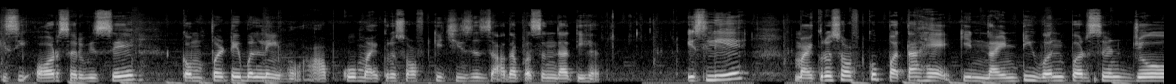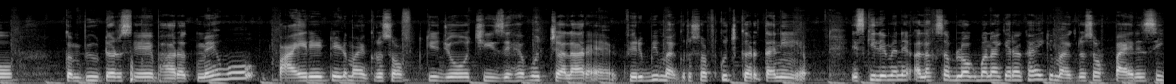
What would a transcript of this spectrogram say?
किसी और सर्विस से कंफर्टेबल नहीं हो। आपको माइक्रोसॉफ्ट की चीज़ें ज़्यादा पसंद आती है। इसलिए माइक्रोसॉफ्ट को पता है कि 91 परसेंट जो कंप्यूटर्स है भारत में, वो पायरेटेड माइक्रोसॉफ्ट की जो चीज़ें हैं, वो चला रहे हैं। फिर भी माइक्रोसॉफ्ट कुछ करता नहीं है। इसके लिए मैंने अलग सा ब्लॉग बना के रखा है कि माइक्रोसॉफ्ट पायरेसी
